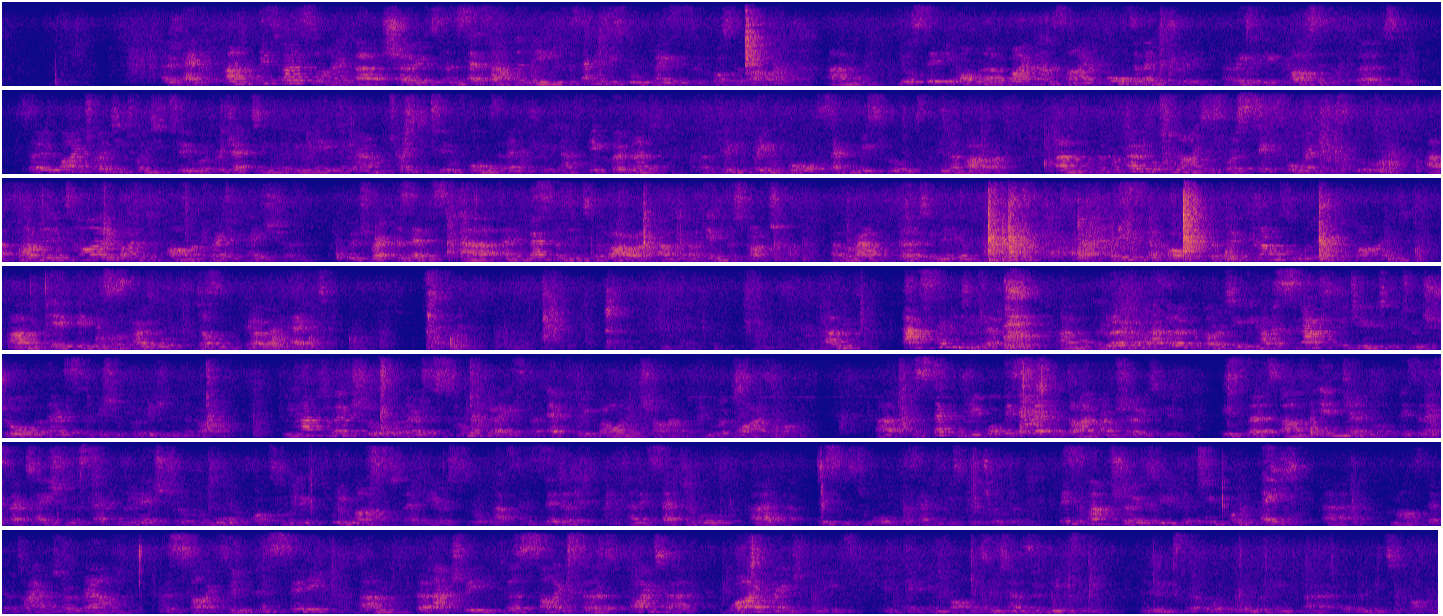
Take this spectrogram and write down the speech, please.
Okay, um, this first slide uh, shows and sets out the need for secondary school places across the borough. Um, you'll see on the right-hand side, forms of entry are basically classes of 30. So by 2022, we're projecting that we need around 22 forms of entry. That's the equivalent of between three and four secondary schools in the borough. Um, the proposal tonight is for a sixth form entry school, uh, funded entirely by the Department for Education, which represents uh, an investment into the borough um, of infrastructure of around £30 million. Uh, this is the cost that the council would have to find um, if, if this proposal doesn't go ahead. Okay. Um, at secondary level, um, the local, as a local authority, we have a statutory duty to ensure that there is sufficient provision in the borough. We have to make sure that there is a school place for every Barnet child who requires one. Uh, for secondary, what this diagram shows you is that um, in general, it's an expectation that secondary age children walk approximately three miles to their nearest school. That's considered an acceptable uh, distance to walk for secondary school children. This map shows you that 2.8 uh, miles diameter around the site. So you can see um, that actually the site serves quite a wide range of needs in, in, in Barnet in terms of meeting the needs that we're, we're looking uh, that we need to cover.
